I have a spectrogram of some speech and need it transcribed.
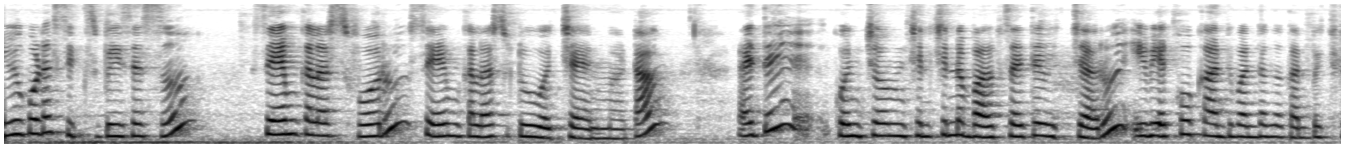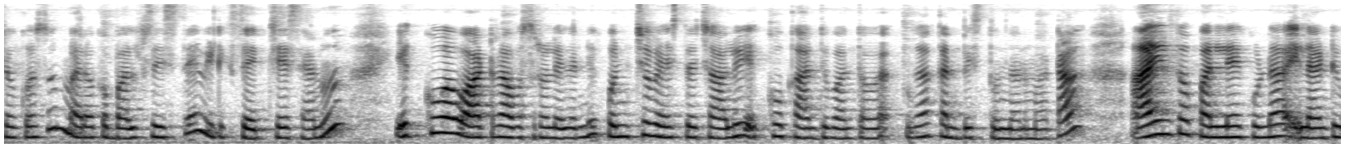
ఇవి కూడా six pieces. Same colours four same colours two వచ్చాయన్నమాట. అయితే కొంచెం చిన్న చిన్న బల్బ్స్ అయితే ఇచ్చారు. ఇవి ఎక్కువ కాంతివంతంగా కనిపించడం కోసం మరొక బల్బ్స్ ఇస్తే వీటికి సెట్ చేశాను. ఎక్కువ వాటర్ అవసరం లేదండి. కొంచెం వేస్తే చాలు. ఎక్కువ కాంతివంతంగా కనిపిస్తుంది అనమాట ఆయిల్తో పని లేకుండా ఇలాంటి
